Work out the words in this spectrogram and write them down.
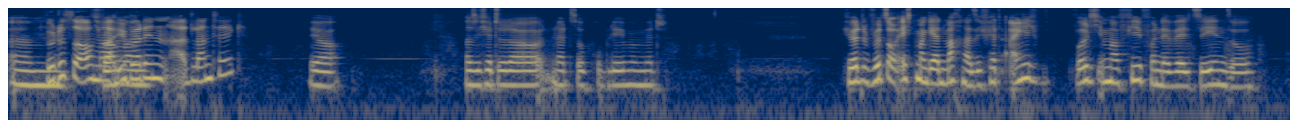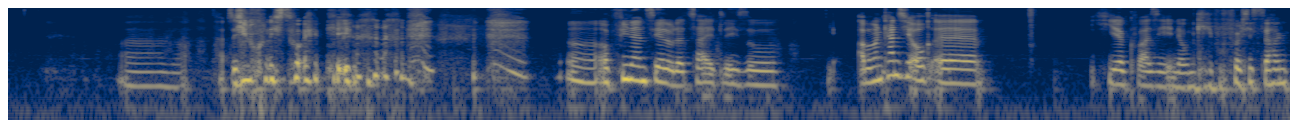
Ähm, Würdest du auch mal über den Atlantik? Ja. Also ich hätte da nicht so Probleme mit. Ich würde es auch echt mal gern machen. Also ich hätte eigentlich wollte ich immer viel von der Welt sehen, so. Äh, ja, hat sich noch nicht so ergeben. äh, ob finanziell oder zeitlich so. Ja. Aber man kann sich auch äh, hier quasi in der Umgebung, wollte ich sagen,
